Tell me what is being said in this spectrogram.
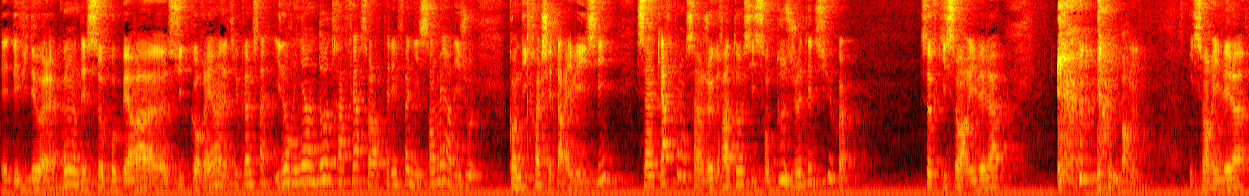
Et des vidéos à la con, des soap opéras euh, sud-coréens, des trucs comme ça. Ils n'ont rien d'autre à faire sur leur téléphone, ils s'emmerdent. Ils jouent. Candy Crush est arrivé ici, c'est un carton, c'est un jeu gratos, ils sont tous jetés dessus. quoi. Sauf qu'ils sont arrivés là. Pardon ils sont arrivés là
